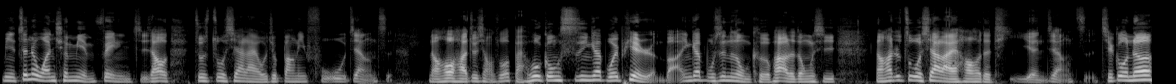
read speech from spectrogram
免真的完全免费，你只要就是坐下来，我就帮你服务这样子。”然后他就想说，百货公司应该不会骗人吧？应该不是那种可怕的东西。然后他就坐下来，好好的体验这样子。结果呢，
